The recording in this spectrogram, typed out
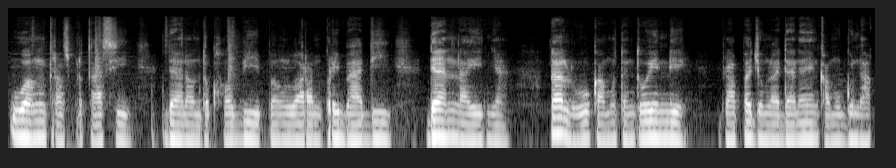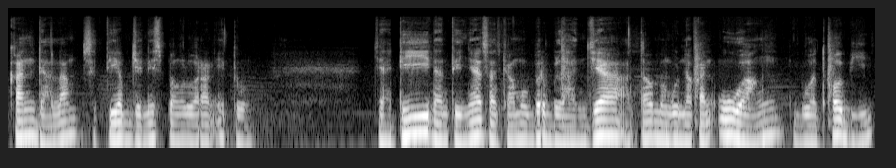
uang transportasi, dana untuk hobi, pengeluaran pribadi, dan lainnya. Lalu kamu tentuin nih berapa jumlah dana yang kamu gunakan dalam setiap jenis pengeluaran itu. Jadi nantinya saat kamu berbelanja atau menggunakan uang buat hobi,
